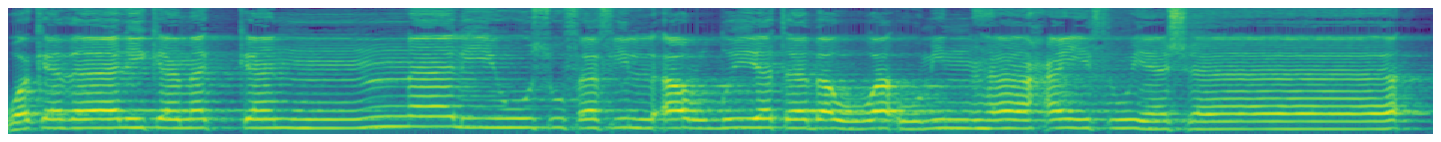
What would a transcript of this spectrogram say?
وكذلك مكنا ليوسف في الأرض يتبوأ منها حيث يشاء.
